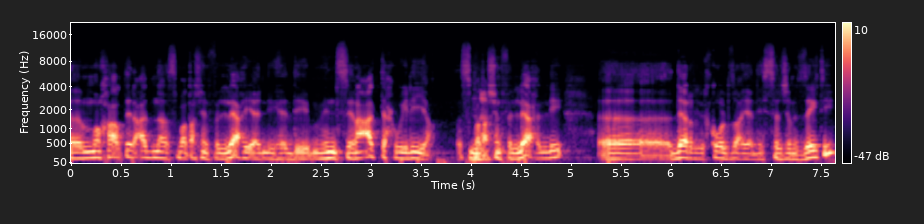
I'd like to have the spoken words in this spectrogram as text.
منخرطين عندنا 17 فلاح يعني هذه من صناعه تحويلية. 17 نعم. فلاح اللي دار الكولزا يعني السلجم الزيتي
